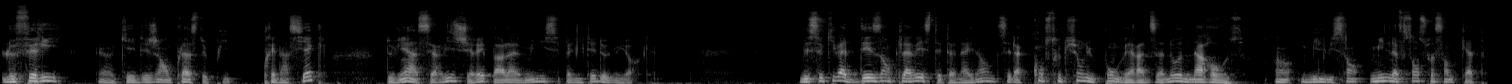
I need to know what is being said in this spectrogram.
Le ferry, euh, qui est déjà en place depuis près d'un siècle, devient un service géré par la municipalité de New York. Mais ce qui va désenclaver Staten Island, c'est la construction du pont Verrazzano-Narrows en 1964,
